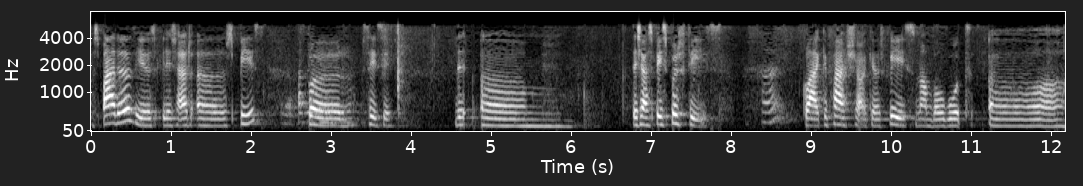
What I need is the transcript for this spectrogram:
els pares i, deixar el pis per... Sí, sí. De, um, deixar el pis per fills. Clar, què fa això? Que els fills no han volgut uh,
